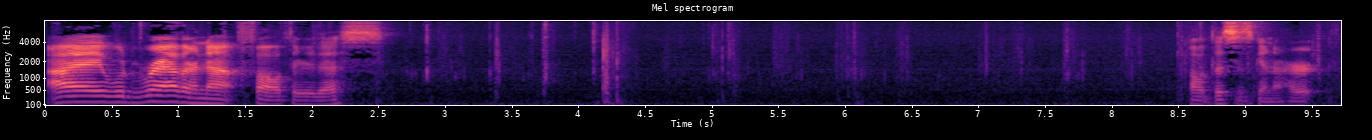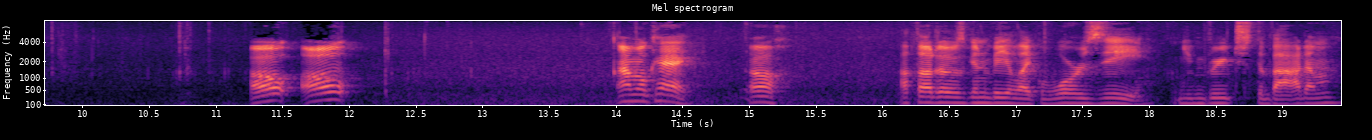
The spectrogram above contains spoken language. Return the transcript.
I would rather not fall through this. Oh, this is gonna hurt. Oh, oh! I'm okay. Oh. I thought it was gonna be like War Z. You reach the bottom,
